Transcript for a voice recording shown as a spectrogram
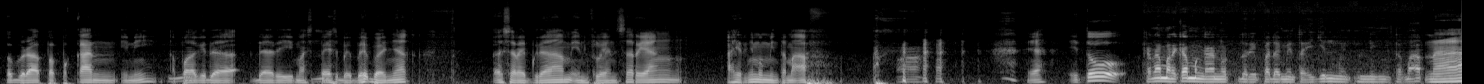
beberapa pekan ini apalagi da- dari Mas PSBB banyak selebgram, influencer yang akhirnya meminta maaf Ah, ya. Itu karena mereka menganut daripada minta izin mending minta maaf. nah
